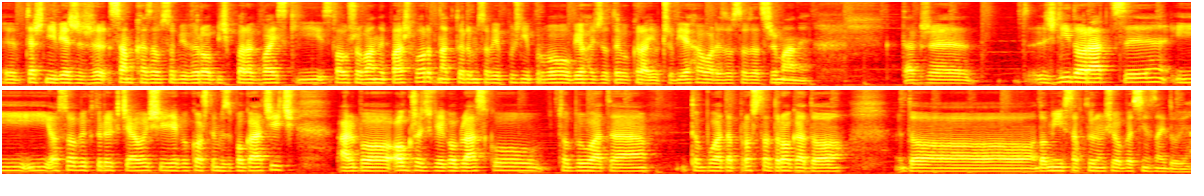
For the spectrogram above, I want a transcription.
Y, Też nie wierzę, że sam kazał sobie wyrobić paragwajski sfałszowany paszport, na którym sobie później próbował wjechać do tego kraju. Czy wjechał, ale został zatrzymany. Także źli doradcy i, i osoby, które chciały się jego kosztem wzbogacić albo ogrzeć w jego blasku, to była ta, to była ta prosta droga do, do, do miejsca, w którym się obecnie znajduje.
